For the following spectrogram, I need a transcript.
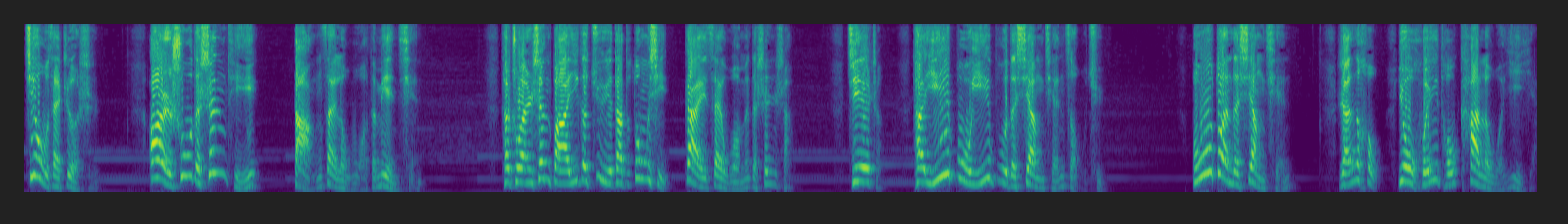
就在这时，二叔的身体挡在了我的面前，他转身把一个巨大的东西盖在我们的身上，接着他一步一步地向前走去，不断地向前，然后又回头看了我一眼，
